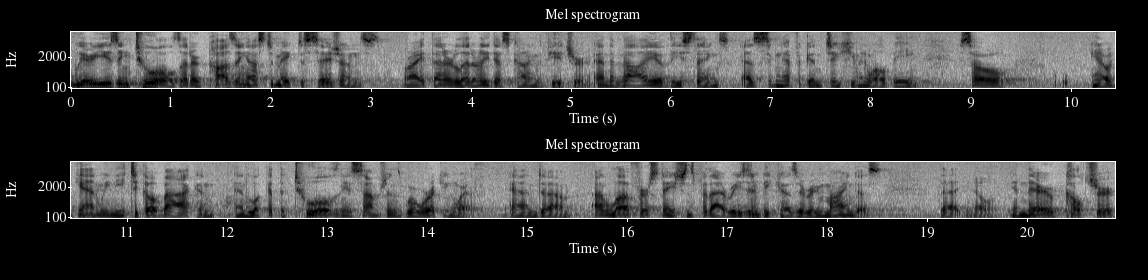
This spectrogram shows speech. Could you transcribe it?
we're using tools that are causing us to make decisions right, that are literally discounting the future and the value of these things as significant to human well-being. So, you know, again, we need to go back and, and look at the tools and the assumptions we're working with. And um, I love First Nations for that reason because they remind us that, you know, in their culture,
